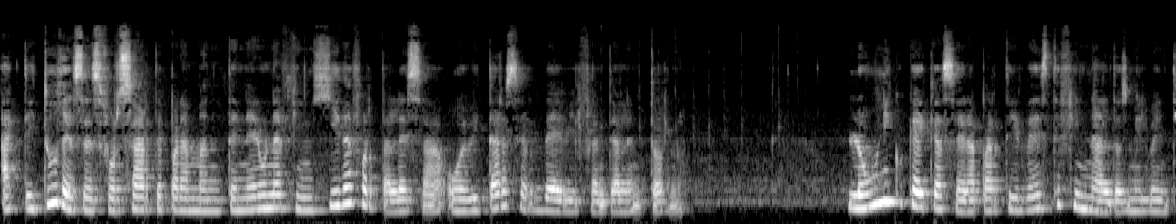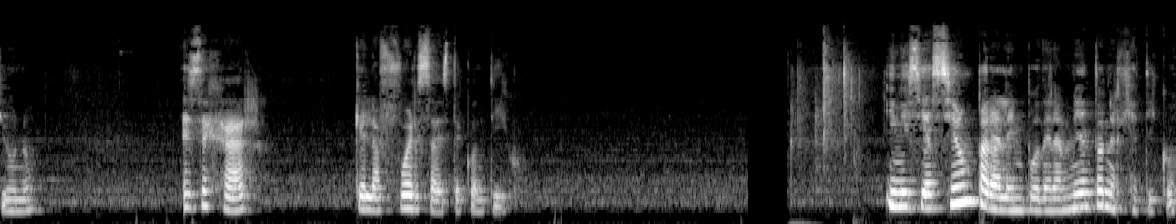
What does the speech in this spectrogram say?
actitudes de esforzarte para mantener una fingida fortaleza o evitar ser débil frente al entorno, lo único que hay que hacer a partir de este final 2021 es dejar que la fuerza esté contigo. Iniciación para el empoderamiento energético.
